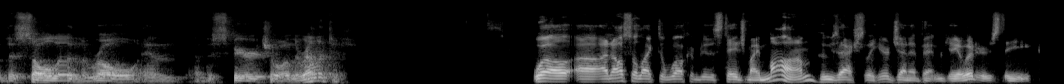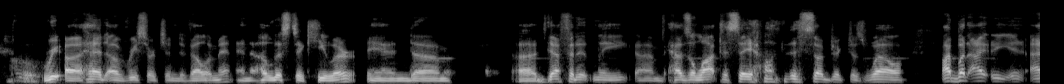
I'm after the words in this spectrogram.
the soul and the role and the spiritual and the relative. Well, uh, I'd also like to welcome to the stage my mom, who's actually here, Janet Benton Gaillard, who's the oh. re- uh, head of research and development and a holistic healer, and um, uh, definitely um, has a lot to say on this subject as well. But I, I,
